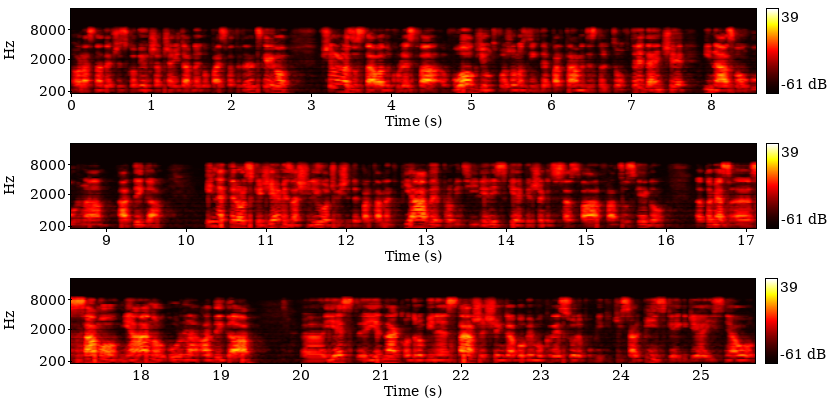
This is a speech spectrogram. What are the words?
oraz nade wszystko większa część dawnego państwa trydenckiego wcielona została do Królestwa Włoch, gdzie utworzono z nich departament ze stolicą w Trydencie i nazwą Górna Adyga. Inne tyrolskie ziemie zasiliły oczywiście departament Piawy, prowincje iliryjskie pierwszego cesarstwa francuskiego. Natomiast e, samo miano Górna Adyga e, jest jednak odrobinę starsze, sięga bowiem okresu Republiki Cisalpińskiej, gdzie istniało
